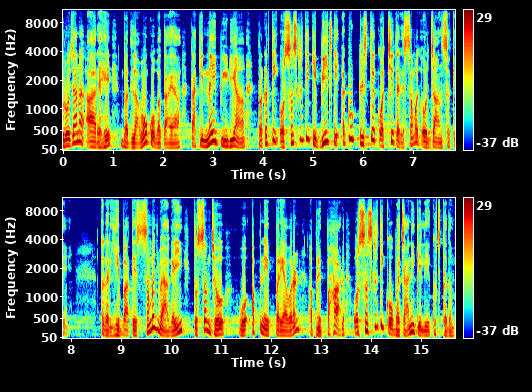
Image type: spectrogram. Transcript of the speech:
रोज़ाना आ रहे बदलावों को बताया ताकि नई पीढ़ियाँ प्रकृति और संस्कृति के बीच के अटूट रिश्ते को अच्छी तरह समझ और जान सकें। अगर ये बातें समझ में आ गई तो समझो वो अपने पर्यावरण, अपने पहाड़ और संस्कृति को बचाने के लिए कुछ कदम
